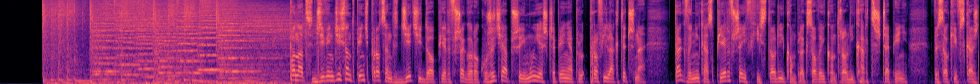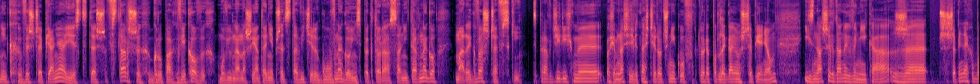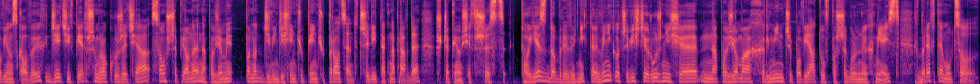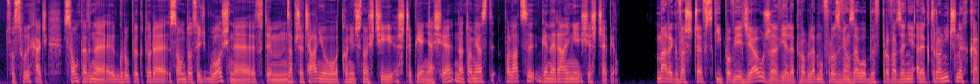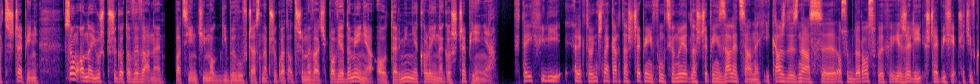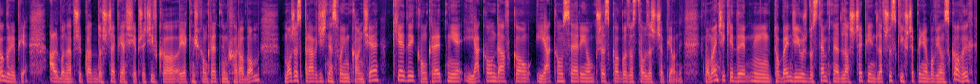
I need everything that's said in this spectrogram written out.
Ponad 95% dzieci do pierwszego roku życia przyjmuje szczepienia profilaktyczne. Tak wynika z pierwszej w historii kompleksowej kontroli kart szczepień. Wysoki wskaźnik wyszczepiania jest też w starszych grupach wiekowych, mówił na naszej antenie przedstawiciel głównego inspektora sanitarnego Marek Waszczewski. Sprawdziliśmy 18-19 roczników, które podlegają szczepieniom i z naszych danych wynika, że przy szczepieniach obowiązkowych dzieci w pierwszym roku życia są szczepione na poziomie ponad 95%, czyli tak naprawdę szczepią się wszyscy. To jest dobry wynik. Ten wynik oczywiście różni się na poziomach gmin czy powiatów poszczególnych miejsc. Wbrew temu, co, co słychać, są pewne grupy, które są dosyć głośne w tym zaprzeczaniu konieczności szczepienia się, natomiast Polacy generalnie się szczepią. Marek Waszczewski powiedział, że wiele problemów rozwiązałoby wprowadzenie elektronicznych kart szczepień. Są one już przygotowywane. Pacjenci mogliby wówczas na przykład otrzymywać powiadomienia o terminie kolejnego szczepienia. W tej chwili elektroniczna karta szczepień funkcjonuje dla szczepień zalecanych i każdy z nas, y, osób dorosłych, jeżeli szczepi się przeciwko grypie albo na przykład doszczepia się przeciwko jakimś konkretnym chorobom, może sprawdzić na swoim koncie, kiedy konkretnie, jaką dawką, jaką serią, przez kogo został zaszczepiony. W momencie, kiedy mm, to będzie już dostępne dla szczepień, dla wszystkich szczepień obowiązkowych,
